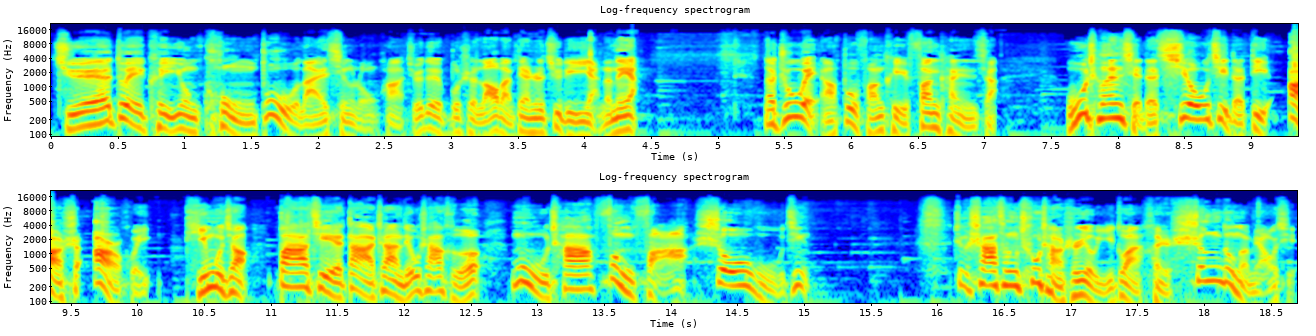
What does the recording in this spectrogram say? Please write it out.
绝对可以用恐怖来形容哈，绝对不是老版电视剧里演的那样。那诸位啊，不妨可以翻看一下吴承恩写的《西游记》的第二十二回。题目叫“八戒大战流沙河，木叉奉法收五境”。这个沙僧出场时有一段很生动的描写：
